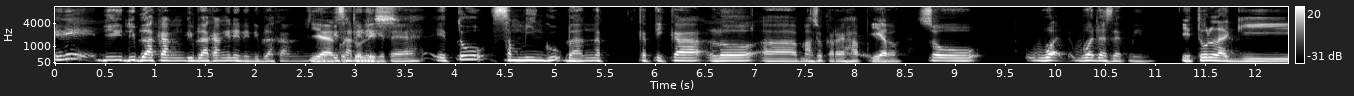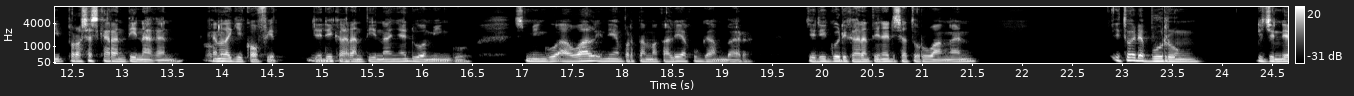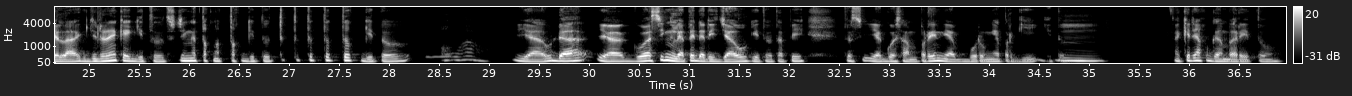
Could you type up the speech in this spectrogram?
Ini di di belakang di belakang ini nih, di belakang Ya, aku lukisan ini gitu ya. Itu seminggu banget ketika lo uh, masuk ke rehab gitu. So what what does that mean? itu lagi proses karantina kan. Kan Oke. lagi covid. Jadi Hmm. karantinanya dua minggu. Seminggu awal ini yang pertama kali aku gambar. Jadi gue di karantina di satu ruangan. Itu ada burung di jendela. Jendelanya kayak gitu. Terus dia ngetok-ngetok gitu. Tuk tuk tuk tuk tuk gitu. Ya udah. Ya gue sih ngeliatnya dari jauh gitu. Tapi terus ya gue samperin ya burungnya pergi gitu. Hmm. Akhirnya aku gambar itu.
